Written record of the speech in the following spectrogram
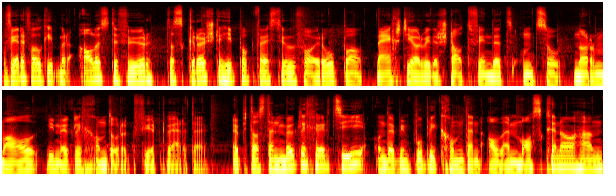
Auf jeden Fall gibt man alles dafür, dass das grösste Hip-Hop-Festival von Europa nächstes Jahr wieder stattfindet und so normal wie möglich kann durchgeführt werden Ob das dann möglich wird sein und ob im Publikum dann alle Masken haben,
